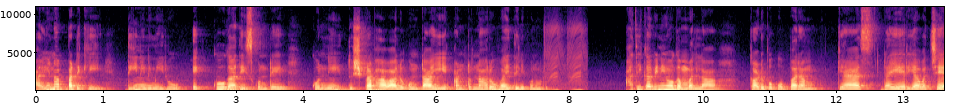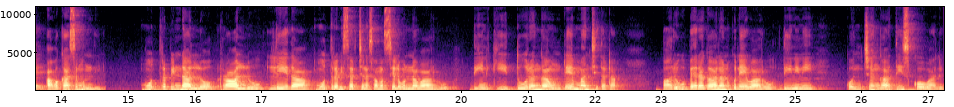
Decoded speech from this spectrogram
అయినప్పటికీ దీనిని మీరు ఎక్కువగా తీసుకుంటే కొన్ని దుష్ప్రభావాలు ఉంటాయి అంటున్నారు వైద్య నిపుణులు. అధిక వినియోగం వల్ల కడుపు ఉబ్బరం గ్యాస్ డయేరియా వచ్చే అవకాశం ఉంది. మూత్రపిండాల్లో రాళ్ళు లేదా మూత్ర విసర్జన సమస్యలు ఉన్నవారు దీనికి దూరంగా ఉంటే మంచిదట. బరువు పెరగాలనుకునేవారు దీనిని కొంచెంగా తీసుకోవాలి.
